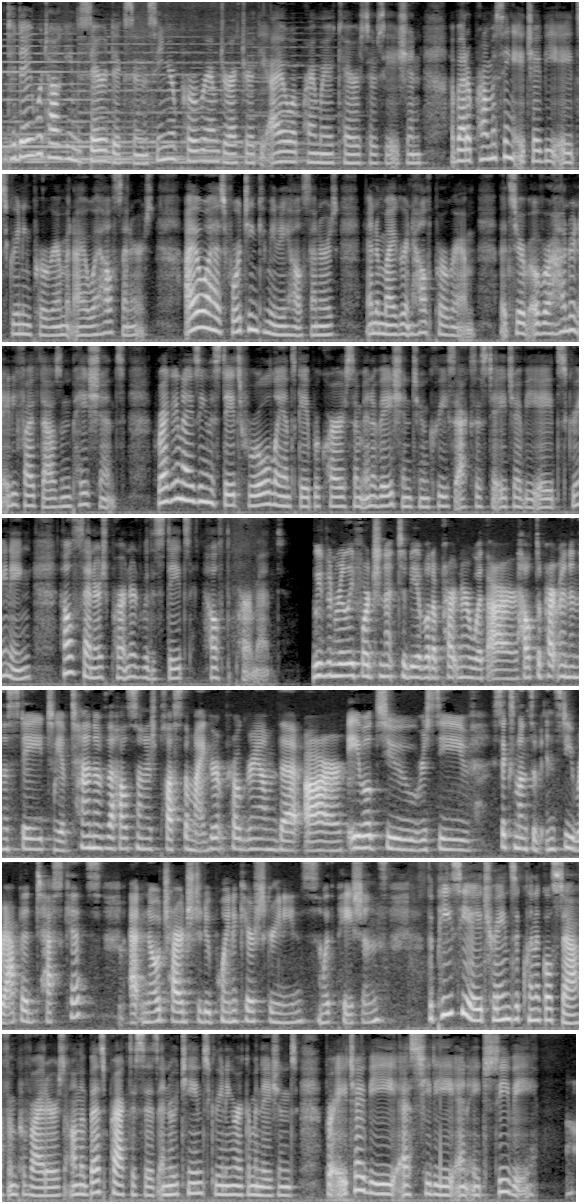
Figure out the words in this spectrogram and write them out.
Today we're talking to Sarah Dixon, Senior Program Director at the Iowa Primary Care Association, about a promising HIV/AIDS screening program at Iowa Health Centers. Iowa has 14 community health centers and a migrant health program that serve over 185,000 patients. Recognizing the state's rural landscape requires some innovation to increase access to HIV/AIDS screening, health centers partnered with the state's health department. We've been really fortunate to be able to partner with our health department in the state. We have 10 of the health centers plus the migrant program that are able to receive six months of Insti Rapid test kits at no charge to do point of care screenings with patients. The PCA trains the clinical staff and providers on the best practices and routine screening recommendations for HIV, STD, and HCV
